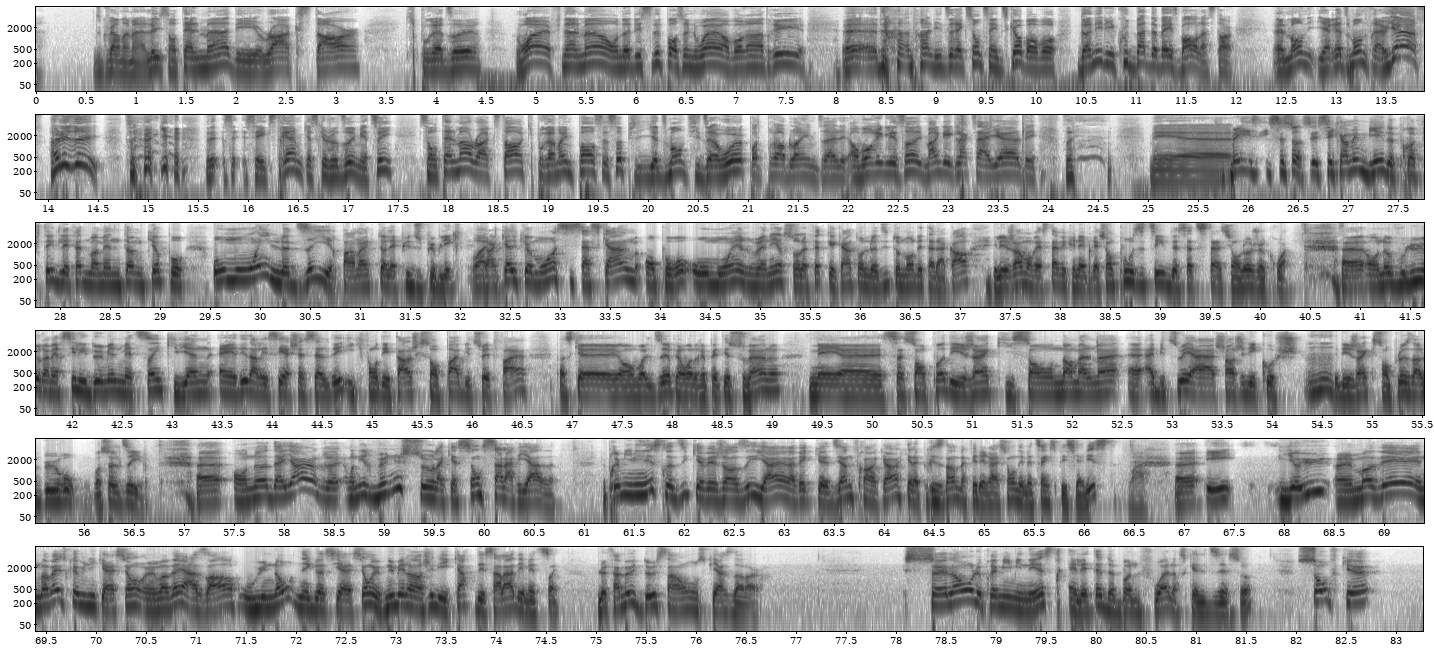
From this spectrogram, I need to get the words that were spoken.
du gouvernement. Là, ils sont tellement des rock stars qui pourraient dire Ouais, finalement, on a décidé de passer une loi, on va rentrer euh, dans, les directions de syndicats, on va donner des coups de batte de baseball à cette heure. Le monde, il y aurait du monde qui ferait Yes! Allez-y! c'est extrême, qu'est-ce que je veux dire, mais tu sais, ils sont tellement rockstar qu'ils pourraient même passer ça, puis il y a du monde qui dirait Ouais, pas de problème, allez, on va régler ça, il manque des claques à la gueule, mais euh... Mais c'est ça, c'est quand même bien de profiter de l'effet de momentum qu'il y a pour au moins le dire pendant que tu as l'appui du public. Dans quelques mois, si ça se calme, on pourra au moins revenir sur le fait que quand on l'a dit, tout le monde était d'accord et les gens vont rester avec une impression positive de cette citation-là, je crois. Euh, on a voulu remercier les 2000 médecins qui viennent aider dans les CHSLD et qui font des tâches qu'ils sont pas habitués de faire parce que on va le dire puis on va le répéter souvent là, mais euh, ce sont pas des gens qui sont normalement euh, habitués à changer des couches. Mm-hmm. C'est des gens qui sont plus dans le bureau, on va se le dire. Euh, on a d'ailleurs, on est revenu sur la question salariale. Le premier ministre dit qu'il avait jasé hier avec Diane Franqueur, qui est la présidente de la Fédération des médecins spécialistes. Euh, et il y a eu un mauvais, une mauvaise communication, un mauvais hasard où une autre négociation est venue mélanger les cartes des salaires des médecins. Le fameux 211 piastres de l'heure. Selon le premier ministre, elle était de bonne foi lorsqu'elle disait ça. Sauf que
